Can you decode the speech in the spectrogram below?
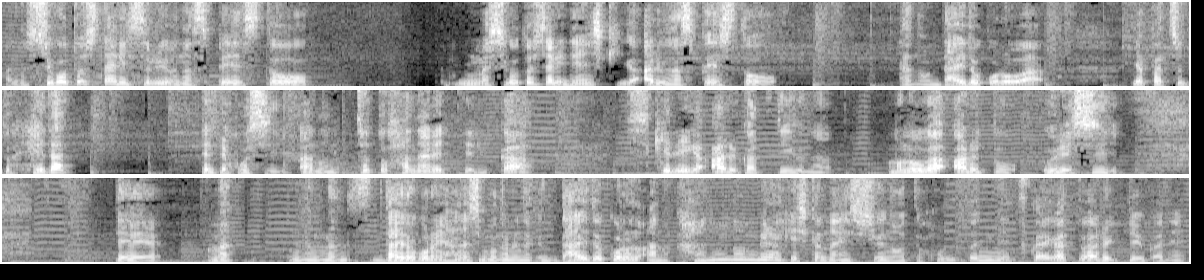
あの、仕事したりするようなスペースと、まあ、仕事したり電子機があるようなスペースと、あの、台所は、やっぱちょっと隔っててほしい。あの、ちょっと離れてるか、仕切りがあるかっていうふうなものがあると嬉しい。で、まあ、台所に話戻るんだけど、台所のあの観音開きしかない収納って本当にね、使い勝手悪いっていうかね、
